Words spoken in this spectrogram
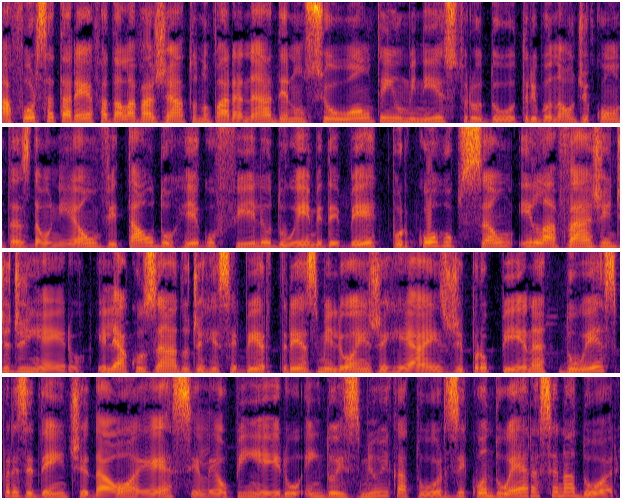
A Força Tarefa da Lava Jato no Paraná denunciou ontem o ministro do Tribunal de Contas da União, Vital do Rego Filho, do MDB, por corrupção e lavagem de dinheiro. Ele é acusado de receber 3 milhões de reais de propina do ex-presidente da OAS, Léo Pinheiro, em 2014, quando era senador.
